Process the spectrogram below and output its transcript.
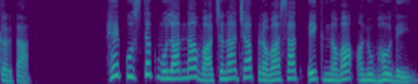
करतात. हे पुस्तक मुलांना वाचनाच्या प्रवासात एक नवा अनुभव देईल.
